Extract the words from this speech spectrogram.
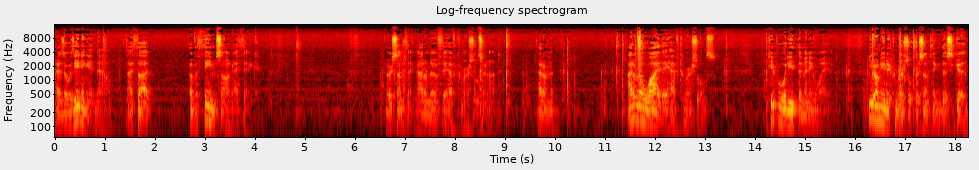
As I was eating it now, I thought of a theme song, I think. Or something. I don't know if they have commercials or not. I don't know. I don't know why they have commercials. People would eat them anyway. You don't need a commercial for something this good.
